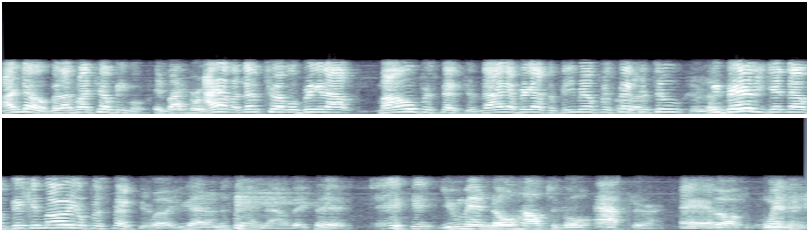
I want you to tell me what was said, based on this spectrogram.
I know, but that's what I tell people. Invite Bruce. I have enough trouble bringing out my own perspective. Now I got to bring out the female perspective uh, too. Well, We barely getting out Vic and Mario perspective. well, you got to understand now. They said you men know how to go after and the women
